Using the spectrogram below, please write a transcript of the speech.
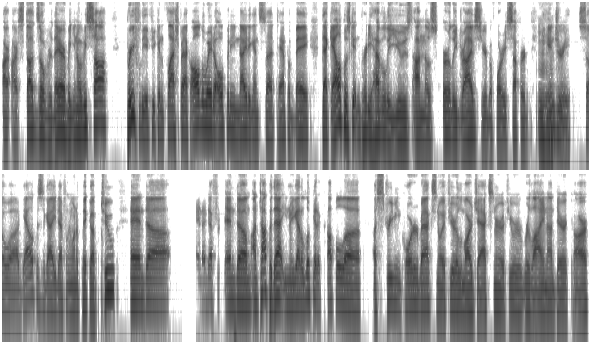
are, are studs over there. But, you know, we saw briefly, if you can flash back all the way to opening night against uh, Tampa Bay, that Gallup was getting pretty heavily used on those early drives here before he suffered mm-hmm. the injury. So uh, Gallup is the guy you definitely want to pick up too. And uh, and I definitely and um, on top of that, you know, you got to look at a couple uh a streaming quarterbacks. You know, if you're Lamar Jackson or if you're relying on Derek Carr,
